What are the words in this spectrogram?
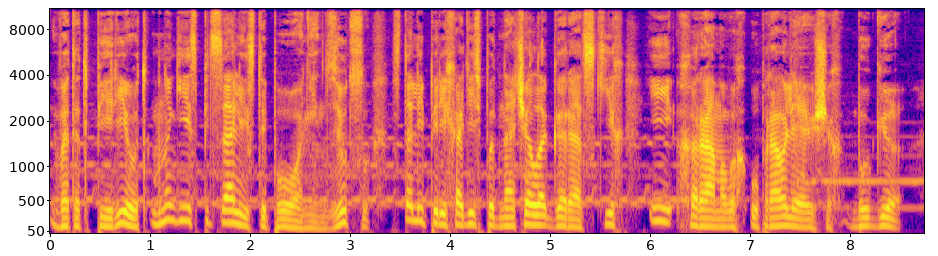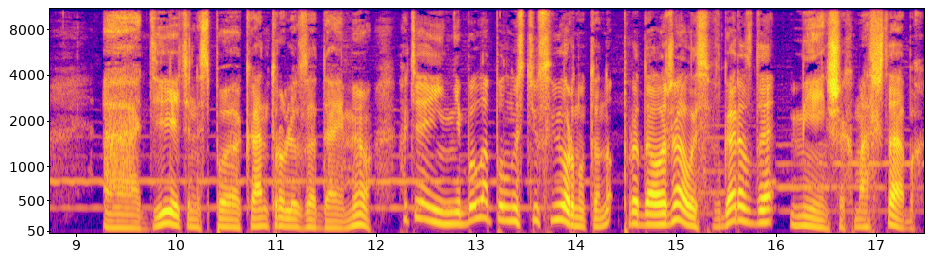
В этот период многие специалисты по ниндзюцу стали переходить под начало городских и храмовых управляющих бугё. А деятельность по контролю за даймё, хотя и не была полностью свернута, но продолжалась в гораздо меньших масштабах.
